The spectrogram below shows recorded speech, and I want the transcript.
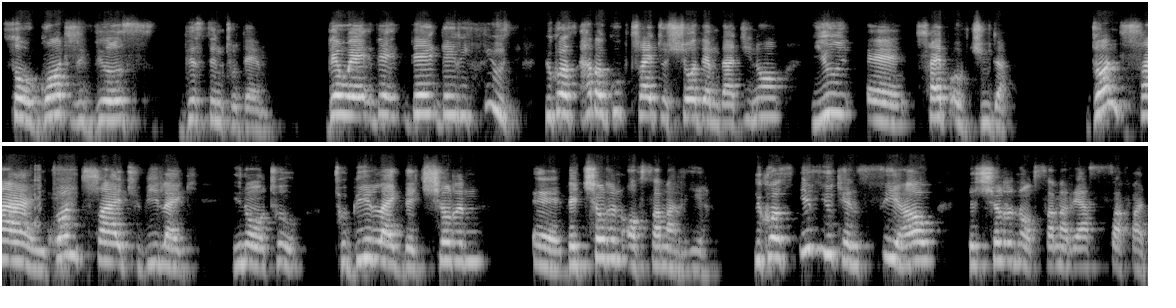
So God reveals this thing to them. They were, they, they, they refused because Habakkuk tried to show them that, you know, you uh, tribe of Judah, don't try, don't try to be like, you know, to, to be like the children, uh, the children of Samaria. Because if you can see how the children of Samaria suffered,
